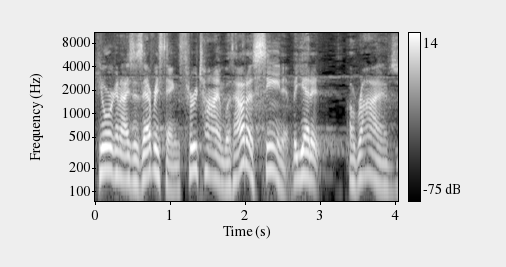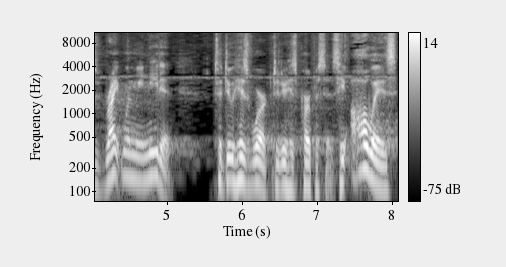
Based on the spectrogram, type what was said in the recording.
He organizes everything through time without us seeing it, but yet it arrives right when we need it to do his work, to do his purposes. He always,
